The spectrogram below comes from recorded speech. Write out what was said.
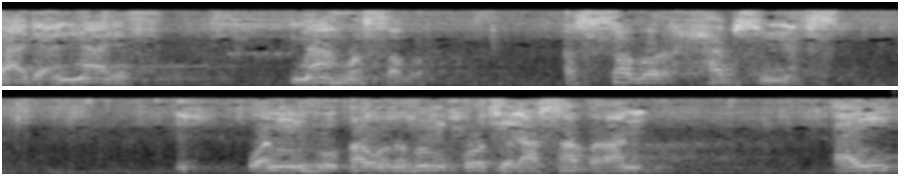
بعد أن نعرف ما هو الصبر. الصبر حبس النفس. ومنه قولهم قتل صبرا أي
